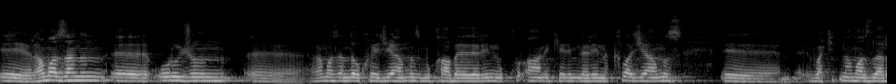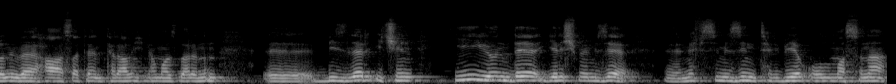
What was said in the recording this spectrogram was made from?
Ee, Ramazan'ın, e, orucun, e, Ramazan'da okuyacağımız mukabelelerin, Kur'an-ı Kerimlerin, kılacağımız e, vakit namazlarının ve hasaten teravih namazlarının bizler için iyi yönde gelişmemize, nefsimizin terbiye olmasına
